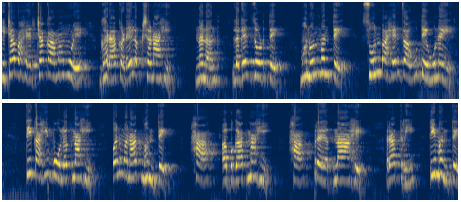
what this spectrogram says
हिच्या बाहेरच्या कामामुळे घराकडे लक्ष नाही. ननंद लगेच जोडते म्हणून म्हणते सून बाहेर जाऊ देऊ नये. ती काही बोलत नाही पण मनात म्हणते हा अपघात नाही हा प्रयत्न आहे. रात्री ती म्हणते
